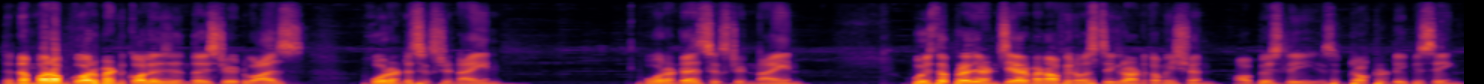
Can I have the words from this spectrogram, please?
the number of government colleges in the state was 469. 469. Who is the present chairman of University Grant Commission? Obviously, is Dr. D.P. Singh.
